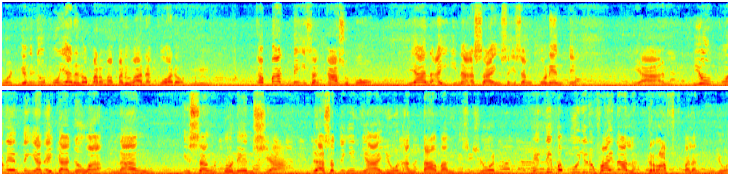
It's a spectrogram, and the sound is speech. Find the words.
Court. Ganito po yan, ano, para mapaliwanag ko. Ano? Kapag may isang kaso po, yan ay ina-assign sa isang ponente. Yan. Yung ponente yan ay gagawa ng isang ponensya dahil sa tingin niya yun ang tamang desisyon. Hindi pa po yun ang final? Draft pa lang po yun.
